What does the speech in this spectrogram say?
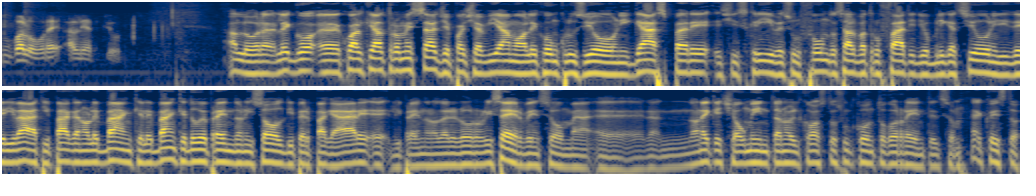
un valore alle azioni. Allora, leggo eh, qualche altro messaggio e poi ci avviamo alle conclusioni. Gaspare ci scrive sul fondo salva truffati di obbligazioni, di derivati, pagano le banche, le banche dove prendono i soldi per pagare? Eh, li prendono dalle loro riserve, insomma, eh, non è che ci aumentano il costo sul conto corrente, insomma, questo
